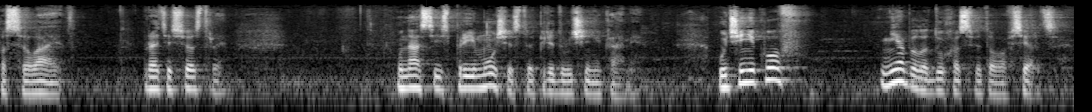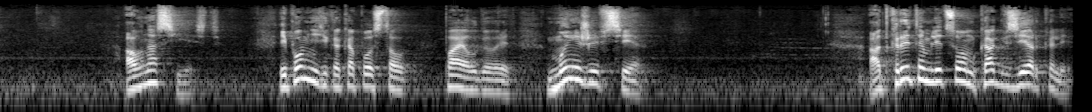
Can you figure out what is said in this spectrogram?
посылает. Братья и сестры, у нас есть преимущество перед учениками. Учеников не было Духа Святого в сердце, а у нас есть. И помните, как апостол Павел говорит, мы же все открытым лицом, как в зеркале,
